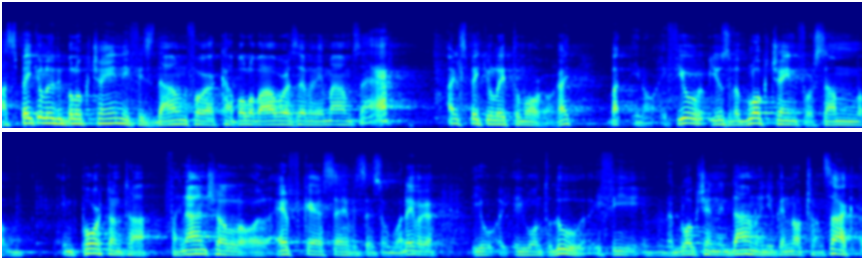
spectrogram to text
a, speculative blockchain, if it's down for a couple of hours every month, eh, I'll speculate tomorrow, right? But you know, if you use the blockchain for some important uh, financial or healthcare services or whatever you, you want to do, if, he, the blockchain is down and you cannot transact,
